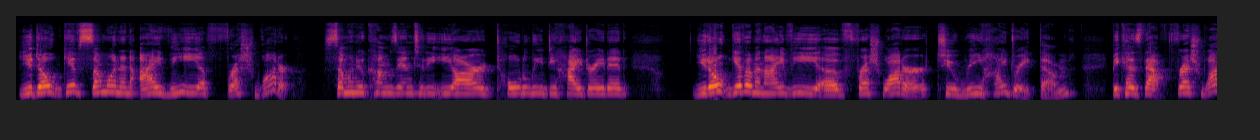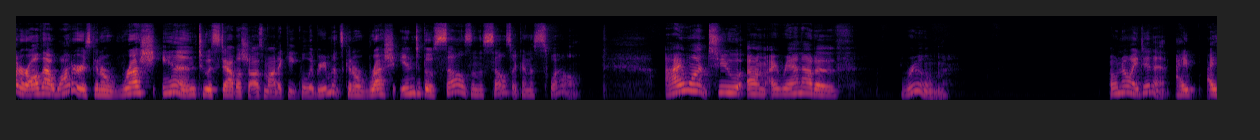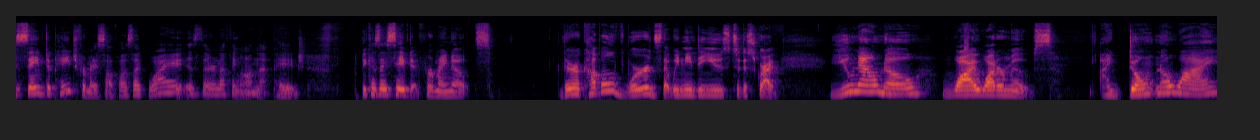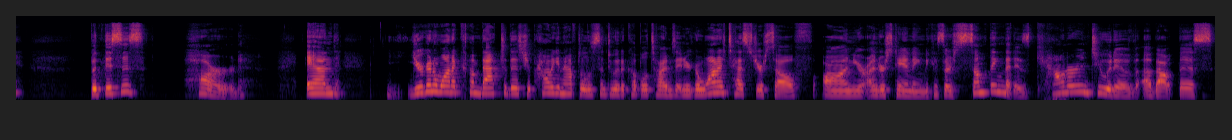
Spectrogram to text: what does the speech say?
you don't give someone an IV of fresh water. Someone who comes into the ER totally dehydrated, you don't give them an IV of fresh water to rehydrate them because that fresh water, all that water is going to rush in to establish osmotic equilibrium. It's going to rush into those cells and the cells are going to swell. I want to, um, I ran out of room. Oh no, I didn't. I, I saved a page for myself. I was like, why is there nothing on that page? Because I saved it for my notes. There are a couple of words that we need to use to describe. You now know why water moves. I don't know why, but this is hard. And you're going to want to come back to this. You're probably going to have to listen to it a couple of times and you're going to want to test yourself on your understanding because there's something that is counterintuitive about this.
